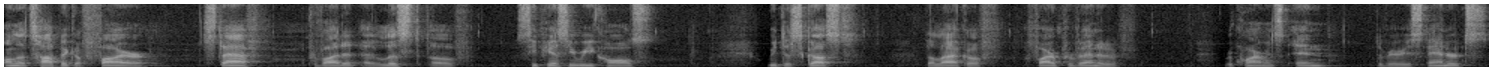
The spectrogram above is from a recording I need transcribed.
On the topic of fire, staff provided a list of CPSC recalls. We discussed the lack of fire preventative requirements in the various standards.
